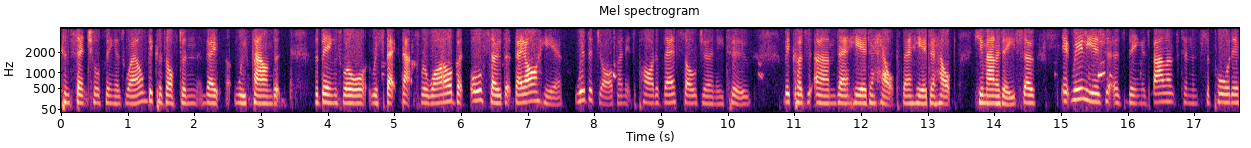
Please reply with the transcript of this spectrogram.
consensual thing as well. Because often they we found that the beings will respect that for a while, but also that they are here with a job and it's part of their soul journey too, because um, they're here to help. They're here to help humanity. So it really is as being as balanced and supportive.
